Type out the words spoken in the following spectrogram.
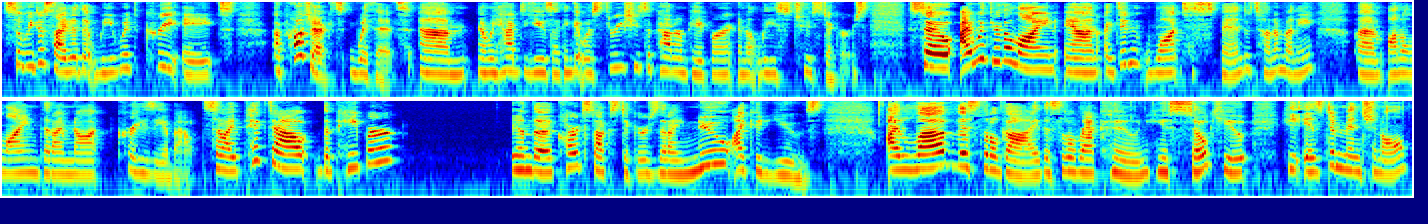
So we decided that we would create a project with it. Um, and we had to use, I think it was three sheets of pattern paper and at least two stickers. So I went through the line and I didn't want to spend a ton of money um, on a line that I'm not crazy about. So I picked out the paper and the cardstock stickers that I knew I could use. I love this little guy, this little raccoon. He is so cute. He is dimensional,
